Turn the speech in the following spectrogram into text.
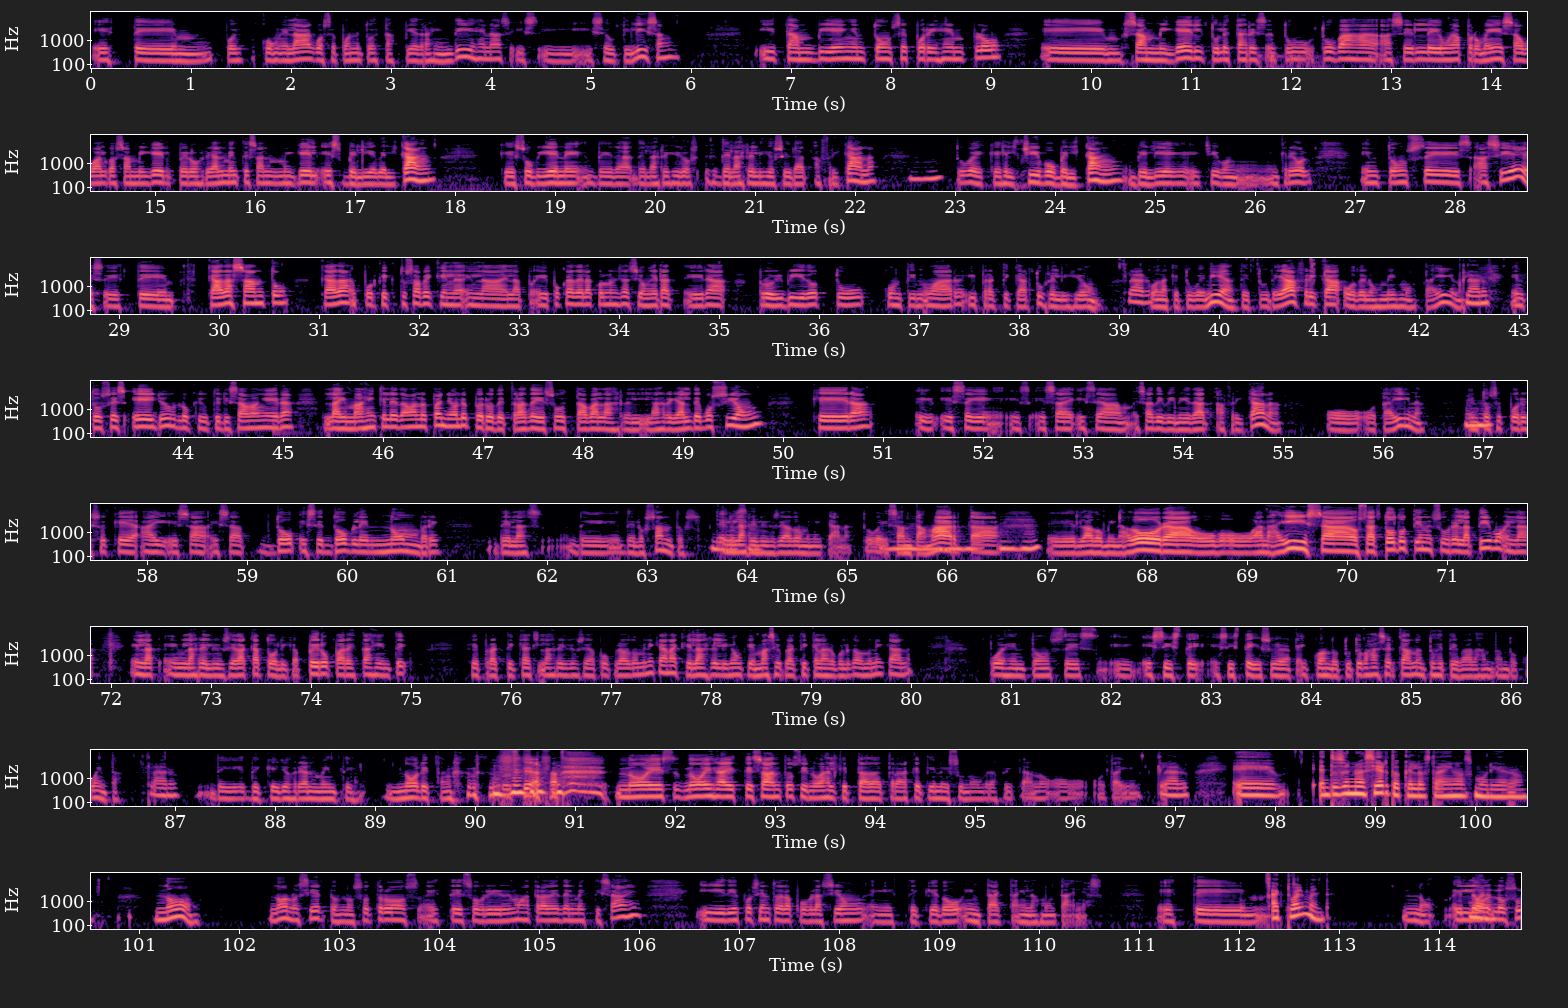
este, pues con el agua se ponen todas estas piedras indígenas y, y se utilizan. Y también entonces, por ejemplo, eh, San Miguel, tú, le estás, tú, tú vas a hacerle una promesa o algo a San Miguel, pero realmente San Miguel es Beliebelcán, que eso viene de la, de la, de la religiosidad africana. Tú ves que es el chivo Belcán, Belie chivo en, creol. Entonces, así es, este, cada santo, cada, porque tú sabes que en la, en la, en la época de la colonización era, era prohibido tú continuar y practicar tu religión con la que tú venías, de tú de África o de los mismos taínos. Claro. Entonces ellos lo que utilizaban era la imagen que le daban los españoles, pero detrás de eso estaba la, real devoción, que era ese, esa, esa, esa divinidad africana o, taína. Entonces por eso es que hay esa, esa ese doble nombre de las de, de los santos en la religiosidad dominicana. Santa Marta, eh, la dominadora o, Anaísa, o sea, todo tiene su relativo en la, en la, en la religiosidad católica, pero para esta gente que practica la religiosidad popular dominicana, que es la religión que más se practica en la República Dominicana, pues entonces eh, existe, existe eso. Y cuando tú te vas acercando, entonces te vas dando cuenta claro. de, que ellos realmente no le están, o sea, no es, no es a este santo, sino es al que está detrás, que tiene su nombre africano o, taíno. Claro. Eh, entonces no es cierto que los taínos murieron. No, no, no es cierto. Nosotros este, sobrevivimos a través del mestizaje y 10% de la población este, quedó intacta en las montañas. Este, ¿Actualmente? No, los,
